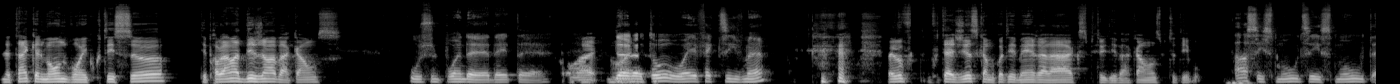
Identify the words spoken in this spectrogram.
le temps que le monde va écouter ça, t'es probablement déjà en vacances ou sur le point d'être euh, de retour, oui, effectivement. ben, vous, vous t'agissez comme quoi t'es bien relax, puis t'as eu des vacances, puis tout est beau. Ah, c'est smooth, c'est smooth.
